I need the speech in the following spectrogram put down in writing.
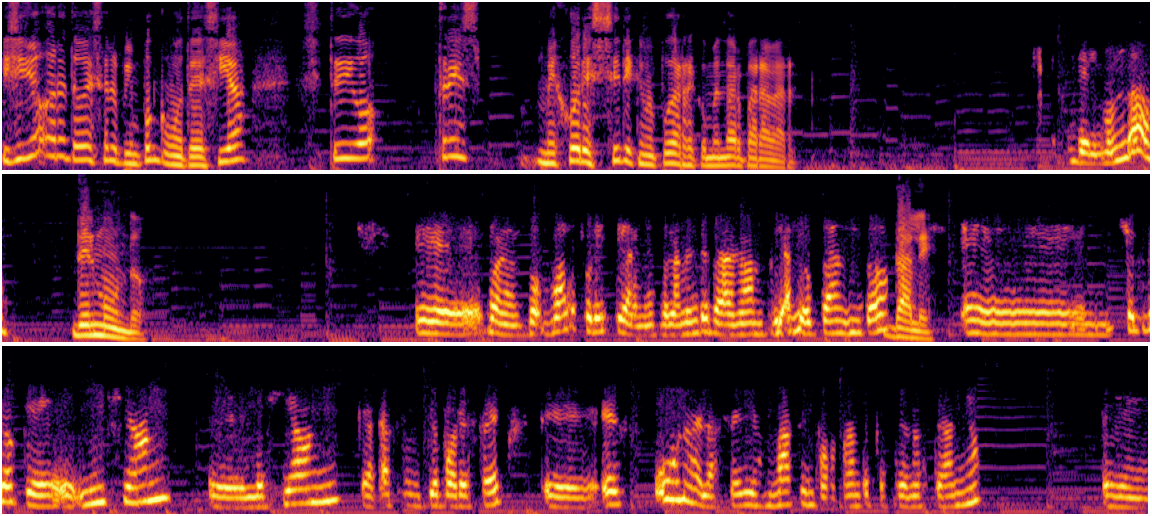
Y si yo ahora te voy a hacer el ping-pong, como te decía, si te digo tres mejores series que me puedas recomendar para ver ¿Del mundo? del mundo. Eh, bueno, vamos por este año, solamente para no ampliarlo tanto. Dale. Eh, yo creo que Legion eh, Legión, que acá se emitió por FX, eh, es una de las series más importantes que estrenó este año. Eh,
